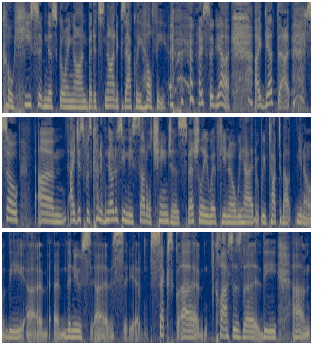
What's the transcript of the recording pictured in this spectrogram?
cohesiveness going on, but it's not exactly healthy. I said, yeah, I get that. So um, I just was kind of noticing these subtle changes, especially with you know we had we've talked about you know the uh, uh the new uh, sex uh, classes, the the um,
